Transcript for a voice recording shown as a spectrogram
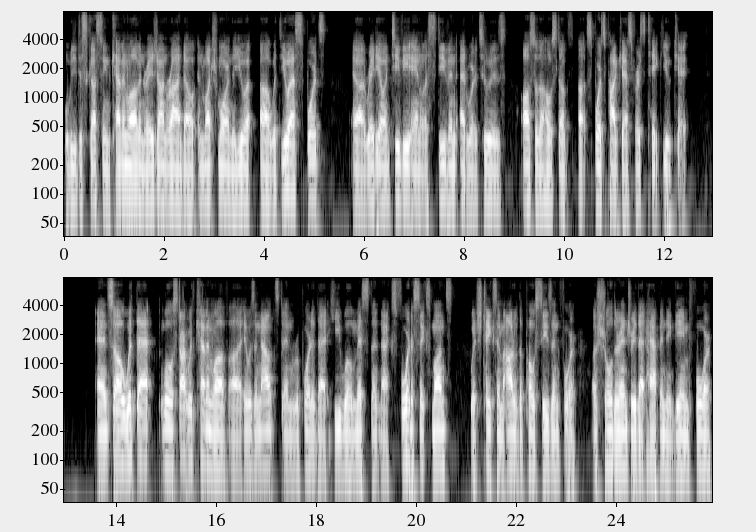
we'll be discussing Kevin Love and Rajon Rondo and much more in the U- uh, with U.S. sports uh, radio and TV analyst Steven Edwards, who is also the host of uh, sports podcast First Take UK. And so, with that, we'll start with Kevin Love. Uh, it was announced and reported that he will miss the next four to six months, which takes him out of the postseason for a shoulder injury that happened in Game Four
